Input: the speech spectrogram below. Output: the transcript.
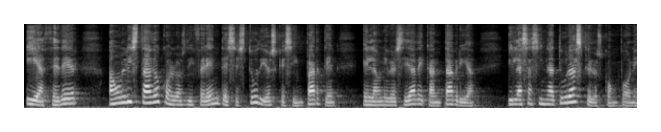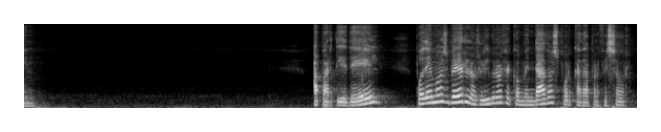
y acceder a un listado con los diferentes estudios que se imparten en la Universidad de Cantabria y las asignaturas que los componen. A partir de él, podemos ver los libros recomendados por cada profesor.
